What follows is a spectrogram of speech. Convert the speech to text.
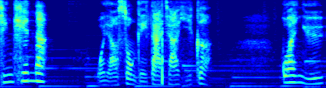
今天呢？我要送给大家一个关于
